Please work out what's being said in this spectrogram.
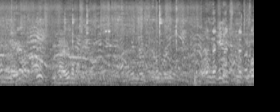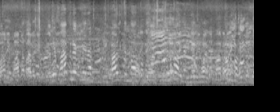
చాలు ఏ పాప నెక్కలేదా కాళ్ళు కింద ఉంటుంది చిన్న పాప నెక్కలేదు.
